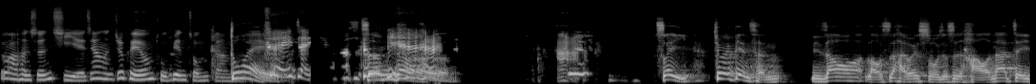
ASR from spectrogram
对啊，很神奇耶，这样就可以用图片充当。对，这 一整页都是图片啊，所以就会变成你知道，老师还会说，就是好，那这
